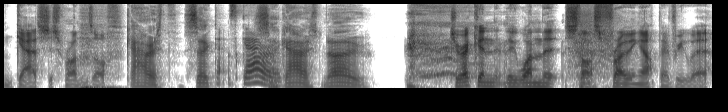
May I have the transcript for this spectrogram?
and Gaz just runs off. Gareth. So That's Sir Gareth. Gareth, no. Do you reckon the one that starts throwing up everywhere,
